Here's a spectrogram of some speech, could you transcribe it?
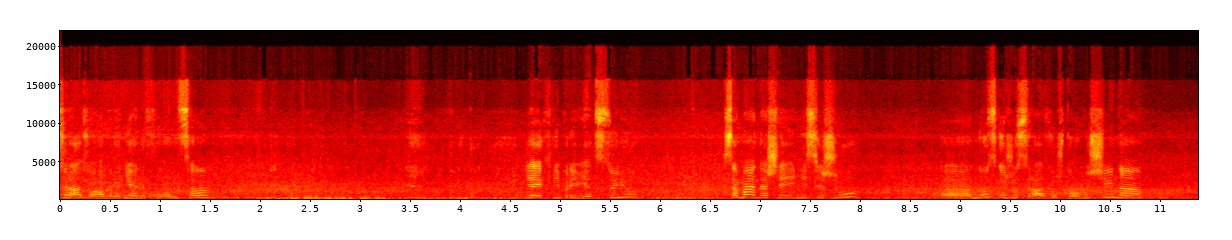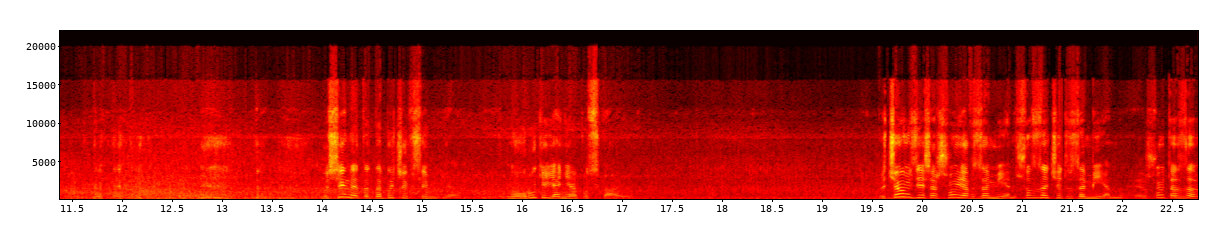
сразу, говорю, не Альфонса. Я их не приветствую. Сама на шее не сижу. Э, Но скажу сразу, что мужчина... Мужчина это добытчик в семье. Но руки я не опускаю. Причем здесь, а что я взамен? Что значит взамен? Э, Что это за,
